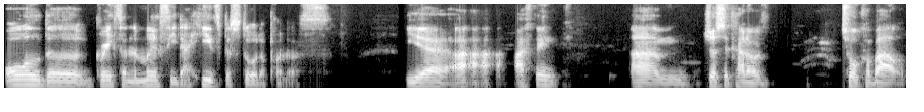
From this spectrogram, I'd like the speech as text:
all the grace and the mercy that he's bestowed upon us? Yeah, I, I, I think um, just to kind of talk about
